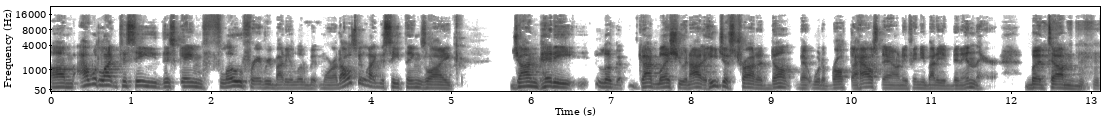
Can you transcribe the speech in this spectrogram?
Um, I would like to see this game flow for everybody a little bit more. I'd also like to see things like John Petty, look, God bless you, and I, he just tried a dunk that would have brought the house down if anybody had been in there, but um,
